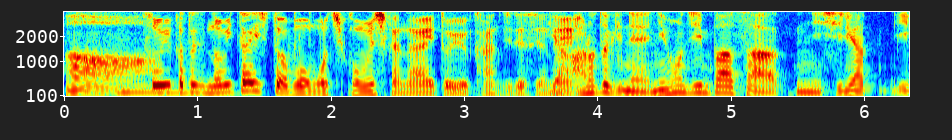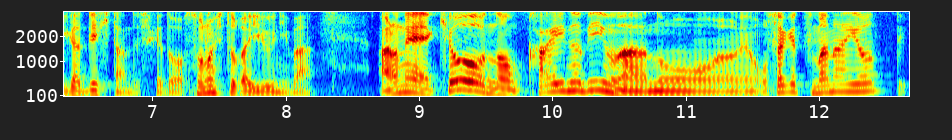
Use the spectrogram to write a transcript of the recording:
そういう形で飲みたい人はもう持ち込むしかないという感じですよね。あの時ね、日本人パーサーに知り合いができたんですけど、その人が言うには、あのね、今日の帰りの便は、あの、お酒積まないよっていう。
